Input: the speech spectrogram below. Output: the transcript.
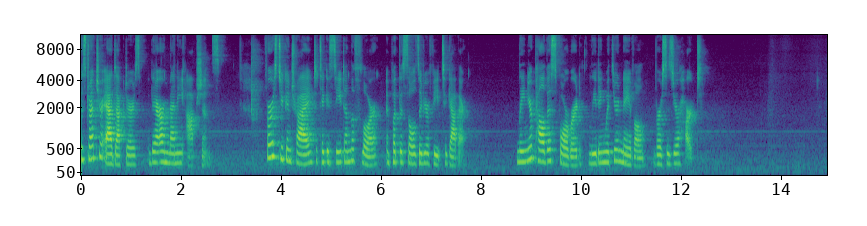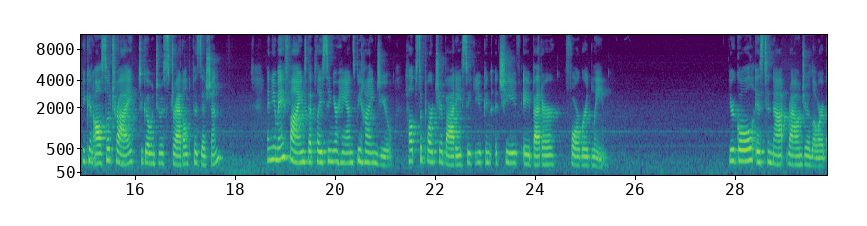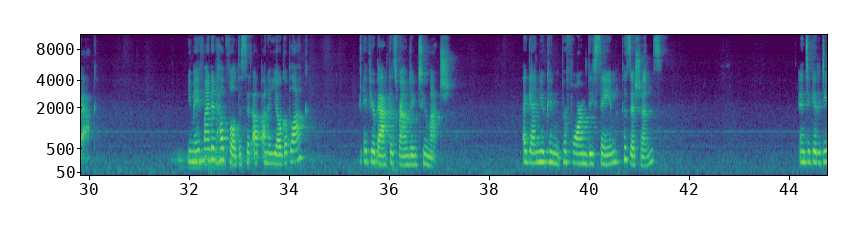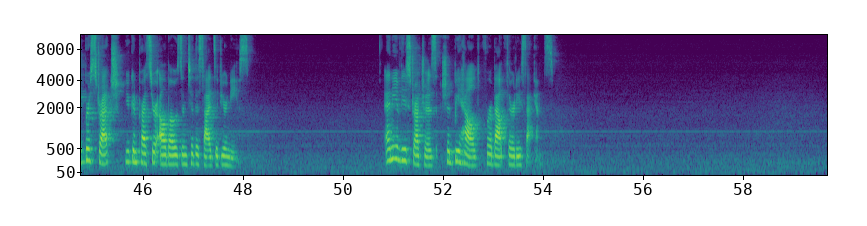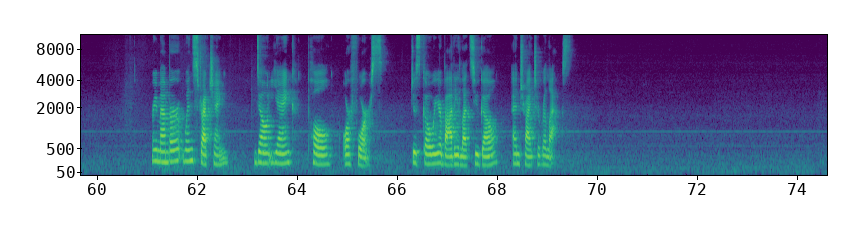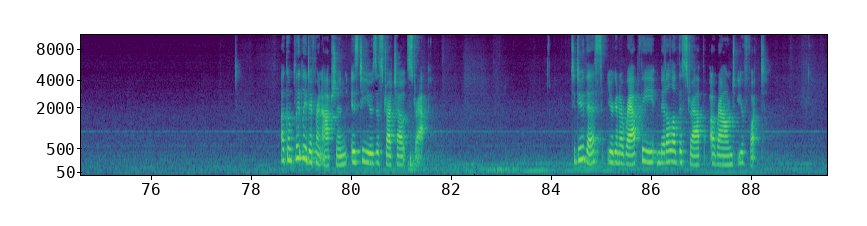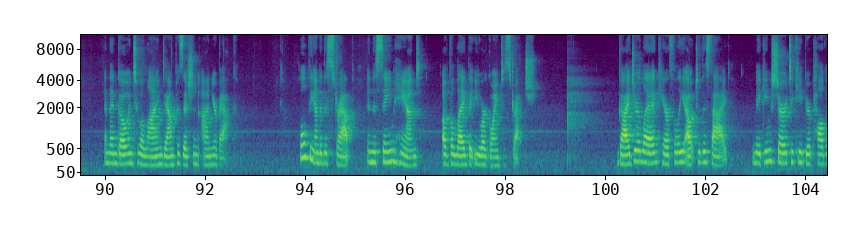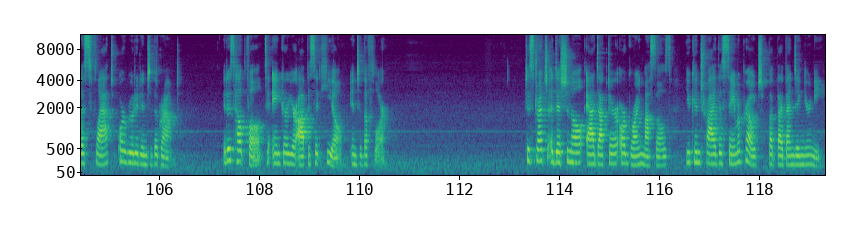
To stretch your adductors, there are many options. First, you can try to take a seat on the floor and put the soles of your feet together. Lean your pelvis forward, leading with your navel versus your heart. You can also try to go into a straddled position. And you may find that placing your hands behind you helps support your body so you can achieve a better forward lean. Your goal is to not round your lower back. You may find it helpful to sit up on a yoga block if your back is rounding too much. Again, you can perform the same positions. And to get a deeper stretch, you can press your elbows into the sides of your knees. Any of these stretches should be held for about 30 seconds. Remember, when stretching, don't yank, pull, or force. Just go where your body lets you go and try to relax. A completely different option is to use a stretch out strap. To do this, you're going to wrap the middle of the strap around your foot and then go into a lying down position on your back. Hold the end of the strap in the same hand of the leg that you are going to stretch. Guide your leg carefully out to the side, making sure to keep your pelvis flat or rooted into the ground. It is helpful to anchor your opposite heel into the floor. To stretch additional adductor or groin muscles, you can try the same approach but by bending your knee.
